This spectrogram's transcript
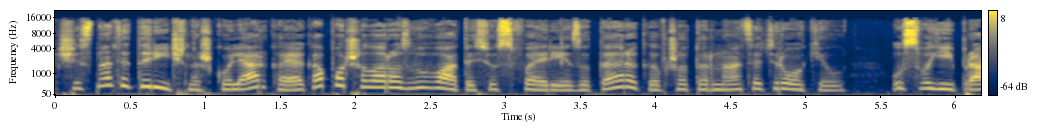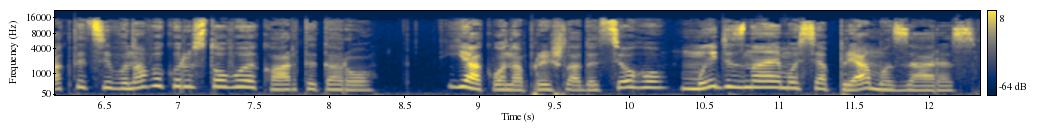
16-річна школярка, яка почала розвиватись у сфері езотерики в 14 років. У своїй практиці вона використовує карти Таро. Як вона прийшла до цього, ми дізнаємося прямо зараз.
